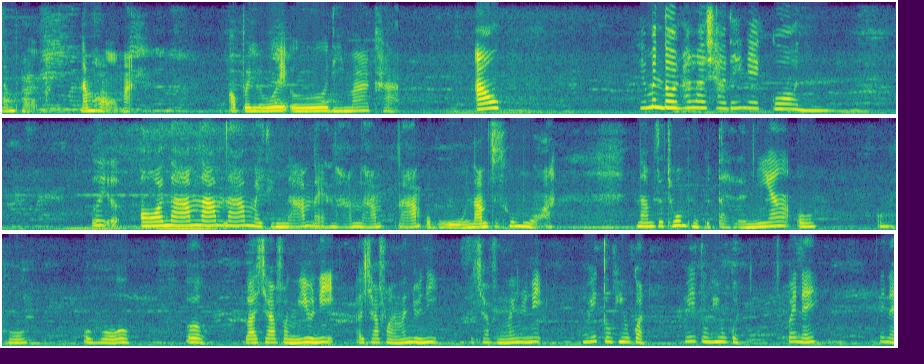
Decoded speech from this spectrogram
น้ำหอมอะน้ำหอมอะเอาไปเลยเออดีมากค่ะ เอาเฮ้ยมันโดนพระราชาได้ไงก่อนเอ้ยเอ่ออ๋อน้ำน้ำน้ำหมายถึงน้ำไหนน้ำน้ำน้ำโอ้โหน้ำจะท่วมหัว น้ำจะท่วมหัวกูแต่ละเนี้ยโอ้โอ้โหโอ้โห เออ ราชาฝั่งนี้อยู่นี่ ราชาฝั่งนั้นอยู่นี่ ราชาฝั่งนั้นอยู่นี่ ไม่ให้ตู้หิวก่อน ไม่ให้ตู้หิวก่อน จะไปไหน ไปไหน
